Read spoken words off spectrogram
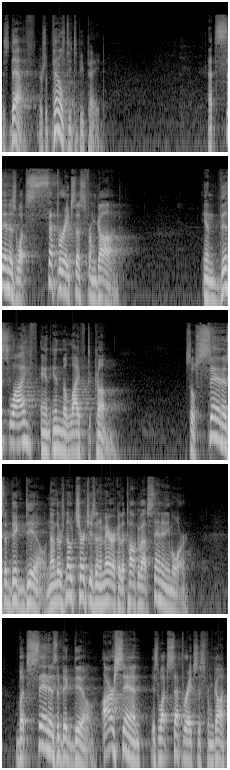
is death. There's a penalty to be paid. That sin is what separates us from God in this life and in the life to come. So, sin is a big deal. Now, there's no churches in America that talk about sin anymore, but sin is a big deal. Our sin is what separates us from God.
